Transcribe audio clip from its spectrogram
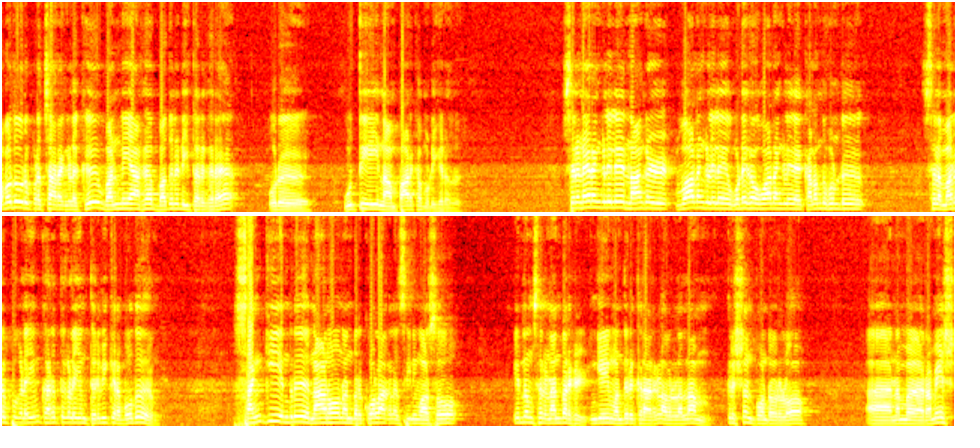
அவதூறு பிரச்சாரங்களுக்கு வன்மையாக பதிலடி தருகிற ஒரு உத்தியை நாம் பார்க்க முடிகிறது. சில நேரங்களிலே நாங்கள் விவாதங்களிலே உடைக விவாதங்களிலே கலந்து கொண்டு சில மறுப்புகளையும் கருத்துக்களையும் தெரிவிக்கிற போது சங்கி என்று நானோ நண்பர் கோலாகல சீனிவாசோ இன்னும் சில நண்பர்கள் இங்கேயும் வந்திருக்கிறார்கள். அவர்களெல்லாம் கிருஷ்ணன் போன்றவர்களோ நம்ம ரமேஷ்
